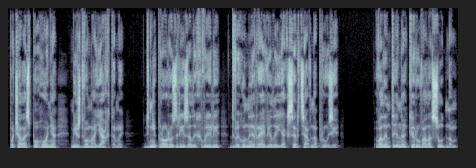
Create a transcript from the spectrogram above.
Почалась погоня між двома яхтами. Дніпро розрізали хвилі, двигуни ревіли, як серця в напрузі. Валентина керувала судном,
